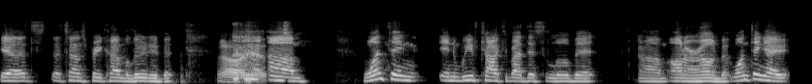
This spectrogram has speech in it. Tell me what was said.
Yeah, that's that sounds pretty convoluted, but oh, yeah. um, one thing, and we've talked about this a little bit um, on our own, but one thing I,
